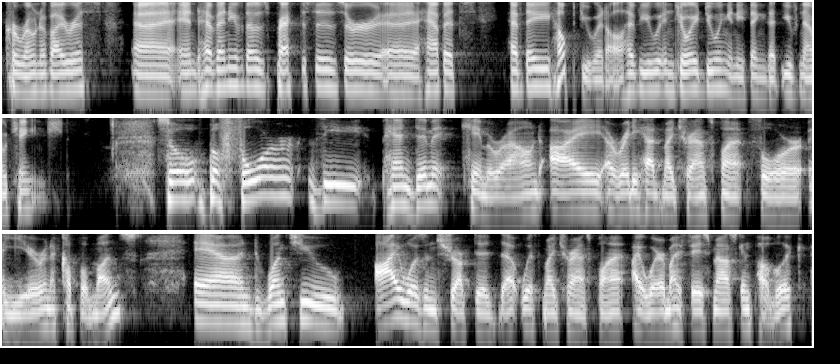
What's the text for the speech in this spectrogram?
coronavirus? Uh, and have any of those practices or uh, habits have they helped you at all? Have you enjoyed doing anything that you've now changed? So before the pandemic came around, I already had my transplant for a year and a couple months. And once you I was instructed that with my transplant, I wear my face mask in public,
